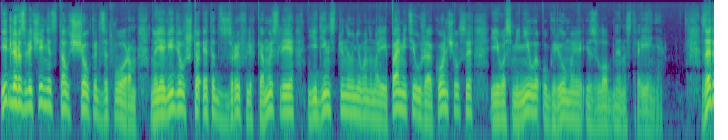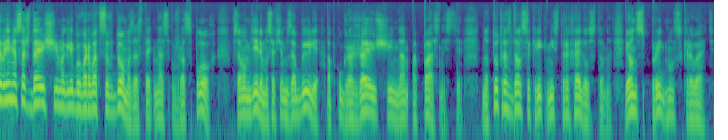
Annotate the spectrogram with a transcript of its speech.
и для развлечения стал щелкать затвором, но я видел, что этот взрыв легкомыслия, единственный у него на моей памяти, уже окончился, и его сменило угрюмое и злобное настроение. За это время осаждающие могли бы ворваться в дом, и застать нас врасплох. В самом деле мы совсем забыли об угрожающей нам опасности. Но тут раздался крик мистера Хэддлстона, и он спрыгнул с кровати.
